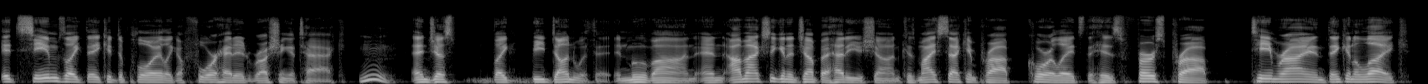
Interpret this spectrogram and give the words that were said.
it seems like they could deploy like a four-headed rushing attack Hmm. and just like be done with it and move on. And I'm actually going to jump ahead of you, Sean, because my second prop correlates to his first prop. Team Ryan thinking alike.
